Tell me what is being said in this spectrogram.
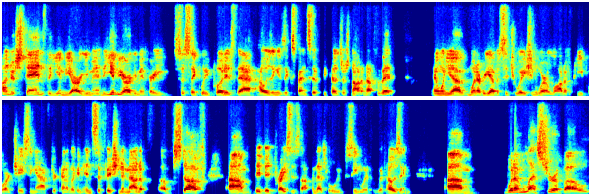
understands the YIMBY argument. The YIMBY argument, very succinctly put, is that housing is expensive because there's not enough of it. And when you have, whenever you have a situation where a lot of people are chasing after kind of like an insufficient amount of, of stuff, um, they bid prices up, and that's what we've seen with with housing. Um, what I'm less sure about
